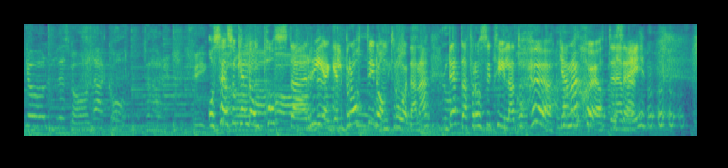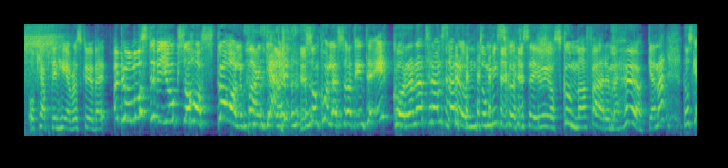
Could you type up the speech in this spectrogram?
Skulle skala kottar Och sen så kan de posta regelbrott i de trådarna. Detta för att se till att hökarna sköter sig. Och Kapten Hero skriver, då måste vi också ha skalbaggar som kollar så att inte ekorrarna tramsar runt och missköter sig och gör skumma affärer med hökarna. De ska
